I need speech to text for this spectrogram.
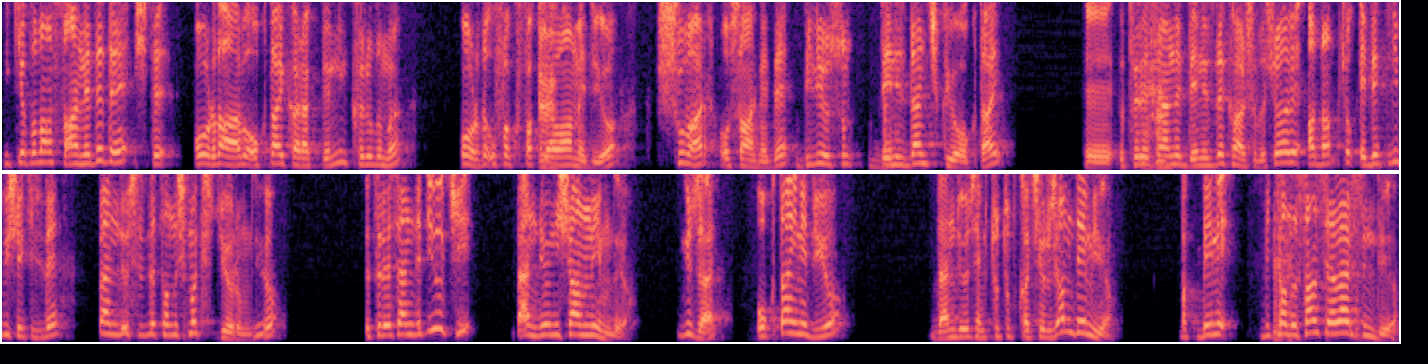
İlk yapılan sahnede de işte orada abi Oktay karakterinin kırılımı orada ufak ufak Evet. devam ediyor. Şu var o sahnede biliyorsun denizden çıkıyor Oktay. Ee, Itır. Esen'le denizde karşılaşıyor ve adam çok edepli bir şekilde ben diyor sizle tanışmak istiyorum diyor. Itır Esen de diyor ki ben diyor nişanlıyım diyor. Güzel. Oktay ne diyor? Ben diyor seni tutup kaçıracağım demiyor. Bak beni bir tanısan seversin diyor.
